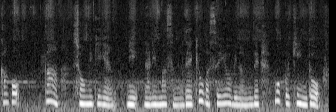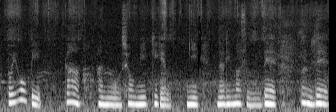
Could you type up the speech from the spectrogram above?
日後が賞味期限になりますので今日が水曜日なので木金土土曜日があの賞味期限になりますのでなんで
